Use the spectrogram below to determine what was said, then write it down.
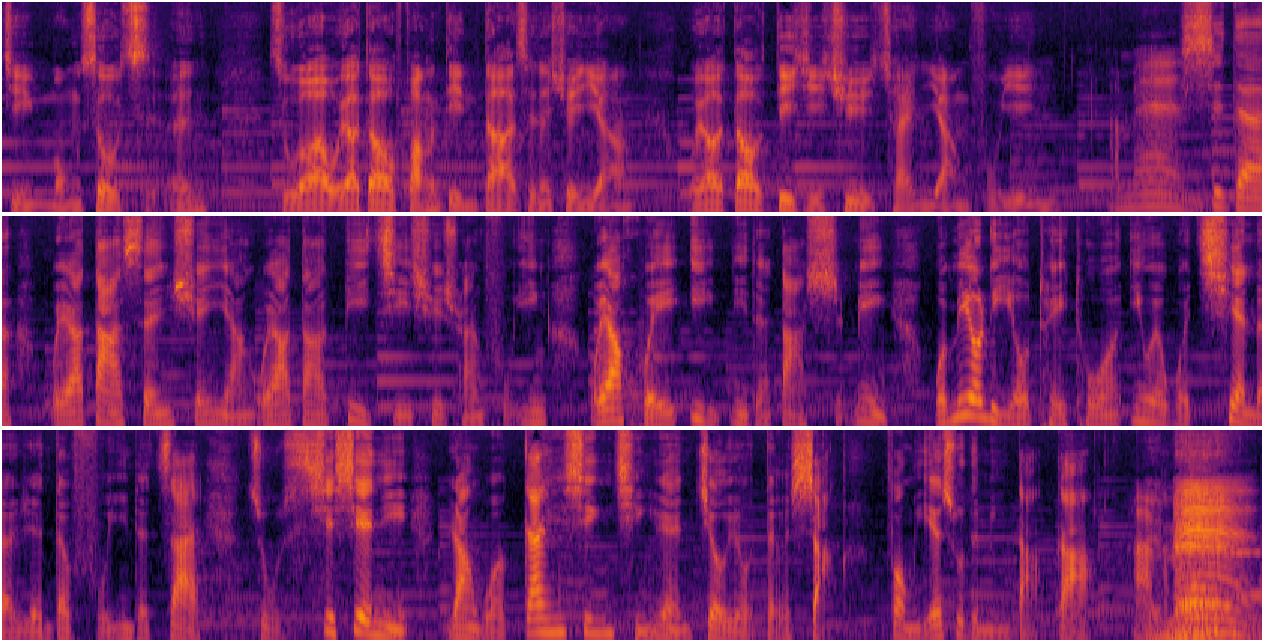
竟蒙受此恩。主啊，我要到房顶大声的宣扬，我要到地级去传扬福音。阿门。是的，我要大声宣扬，我要到地级去传福音，我要回应你的大使命。我没有理由推脱，因为我欠了人的福音的债。主，谢谢你让我甘心情愿就有得赏。奉耶稣的名祷告，阿门。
